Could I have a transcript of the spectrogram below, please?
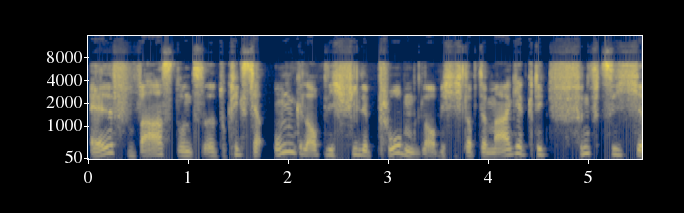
11 warst und äh, du kriegst ja unglaublich viele Proben, glaube ich. Ich glaube, der Magier kriegt 50 äh,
